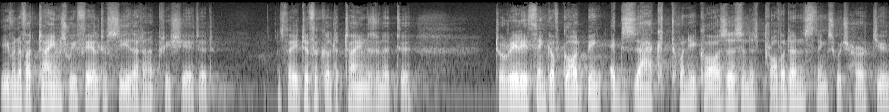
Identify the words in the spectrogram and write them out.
even if at times we fail to see that and appreciate it. It's very difficult at times, isn't it, to, to really think of God being exact when He causes in His providence things which hurt you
